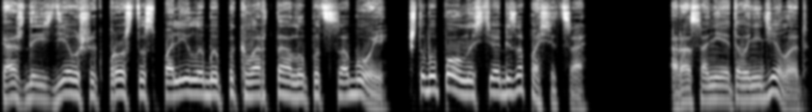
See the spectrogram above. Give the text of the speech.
Каждая из девушек просто спалила бы по кварталу под собой, чтобы полностью обезопаситься. Раз они этого не делают,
